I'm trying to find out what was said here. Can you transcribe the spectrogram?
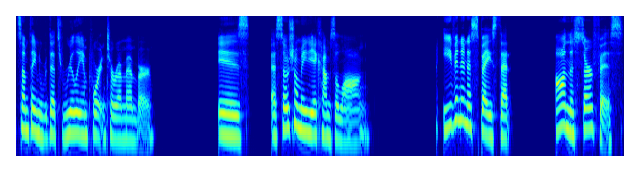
something that's really important to remember is as social media comes along, even in a space that on the surface,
